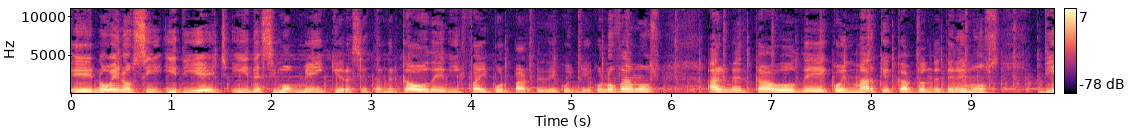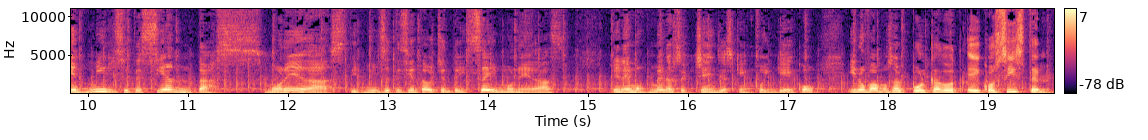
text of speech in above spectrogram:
Eh, noveno CETH y décimo Maker. Así está el mercado de DeFi por parte de CoinGecko. Nos vamos al mercado de CoinMarketCap donde tenemos 10.700 monedas, 10.786 monedas. Tenemos menos exchanges que en CoinGecko y nos vamos al Polkadot Ecosystem.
